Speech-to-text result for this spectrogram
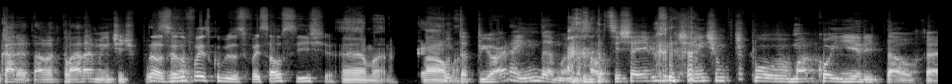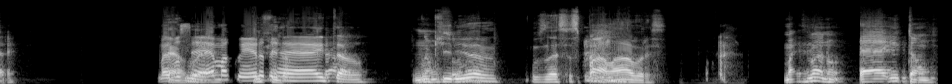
Cara, eu tava claramente, tipo. Não, você só- não foi Scooby-Doo, você foi Salsicha. É, mano. Calma. Puta, pior ainda, mano. Salsicha é evidentemente um, tipo, maconheiro e tal, cara. Mas É, você mano. é maconheiro, Enfim. Dedão. É, então. não, sou, queria não. usar essas palavras. Mas, mano, é, então,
